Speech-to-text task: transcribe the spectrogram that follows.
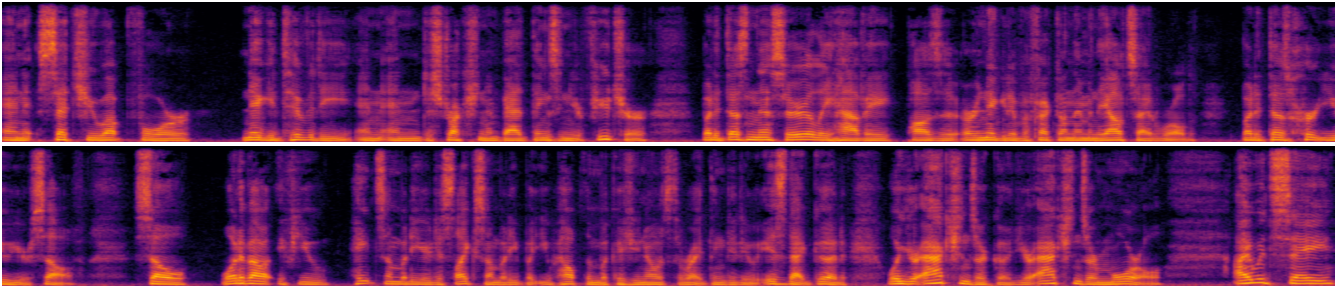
and it sets you up for negativity and, and destruction and bad things in your future, but it doesn't necessarily have a positive or a negative effect on them in the outside world, but it does hurt you yourself. So, what about if you hate somebody or dislike somebody, but you help them because you know it's the right thing to do? Is that good? Well, your actions are good. Your actions are moral. I would say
